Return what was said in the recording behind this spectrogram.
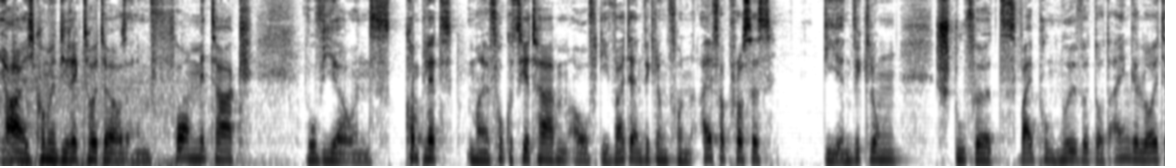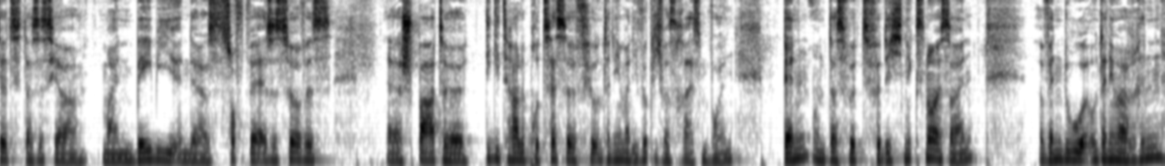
Ja, ich komme direkt heute aus einem Vormittag wo wir uns komplett mal fokussiert haben auf die Weiterentwicklung von Alpha Process. Die Entwicklung Stufe 2.0 wird dort eingeläutet. Das ist ja mein Baby in der Software as a Service. Äh, Sparte digitale Prozesse für Unternehmer, die wirklich was reißen wollen. Denn, und das wird für dich nichts Neues sein, wenn du Unternehmerin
